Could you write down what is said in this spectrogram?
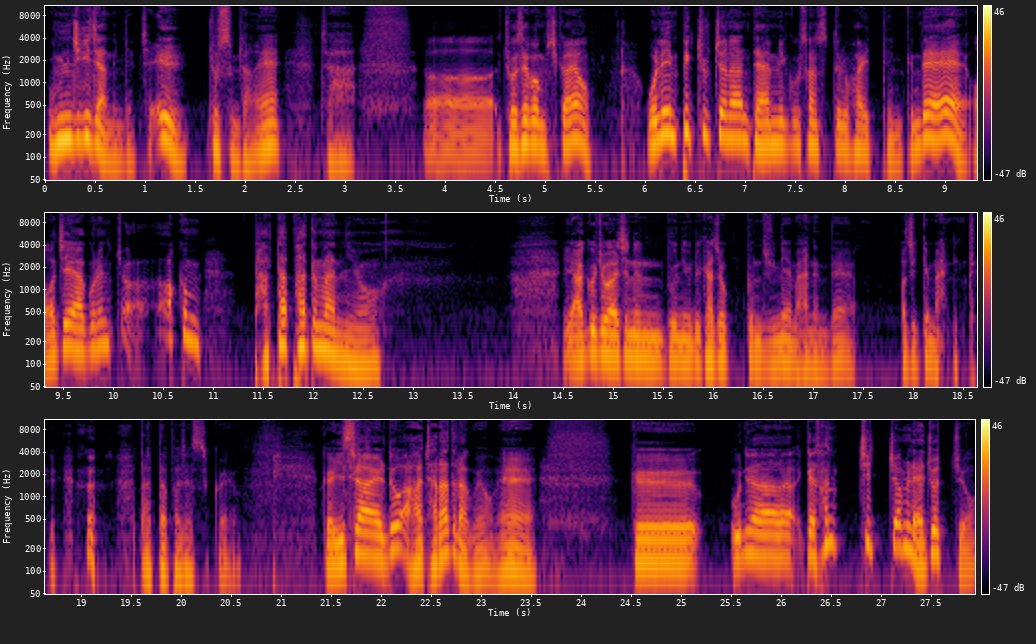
움직이지 않는 게 제일 좋습니다. 예. 자, 어, 조세범 씨가요. 올림픽 출전한 대한민국 선수들 화이팅. 근데 어제 야구는 조금 답답하더만요. 야구 좋아하시는 분이 우리 가족분 중에 많은데 어저께 많이들 답답하셨을 거예요. 그 이스라엘도 아 잘하더라고요. 예. 그 우리나라 그러니까 선취점을 내줬죠.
